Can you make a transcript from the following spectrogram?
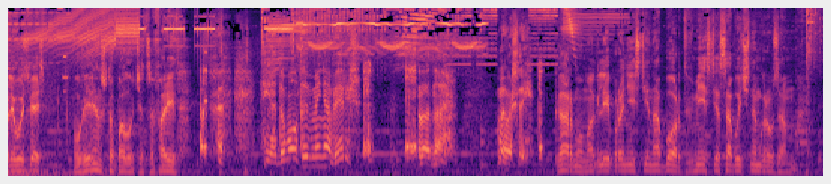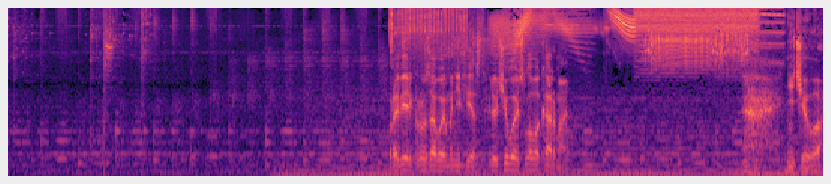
Устанавливаю связь. Уверен, что получится, Фарид. Я думал, ты в меня веришь. Ладно, мы вошли. Карму могли пронести на борт вместе с обычным грузом. Проверь грузовой манифест. Ключевое слово «карма». Ничего.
